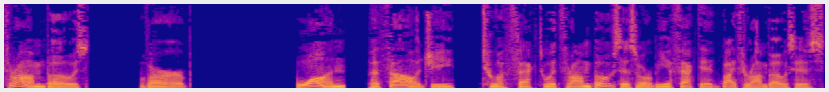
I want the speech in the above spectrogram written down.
Thrombose. Verb. 1. Pathology, to affect with thrombosis or be affected by thrombosis.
